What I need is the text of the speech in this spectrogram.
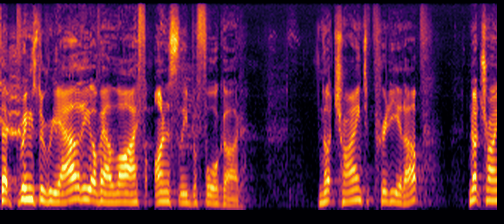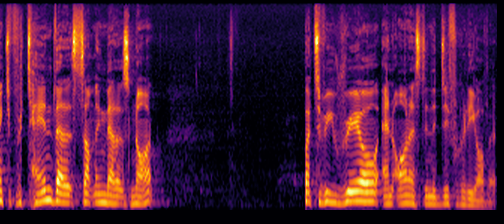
that brings the reality of our life honestly before God. Not trying to pretty it up, not trying to pretend that it's something that it's not, but to be real and honest in the difficulty of it.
